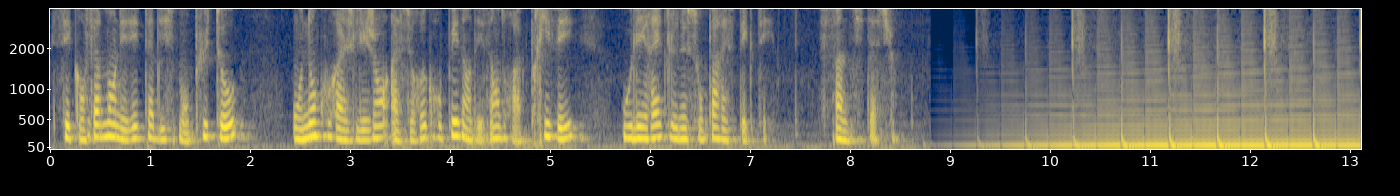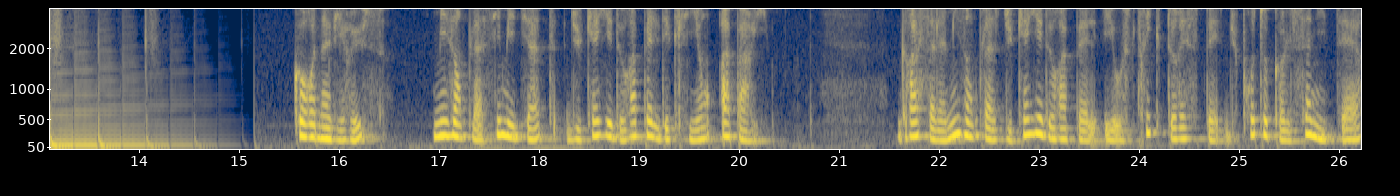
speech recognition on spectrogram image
c'est qu'en fermant les établissements plus tôt, on encourage les gens à se regrouper dans des endroits privés où les règles ne sont pas respectées. Fin de citation. Coronavirus, mise en place immédiate du cahier de rappel des clients à Paris. Grâce à la mise en place du cahier de rappel et au strict respect du protocole sanitaire,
